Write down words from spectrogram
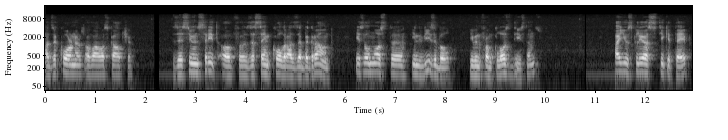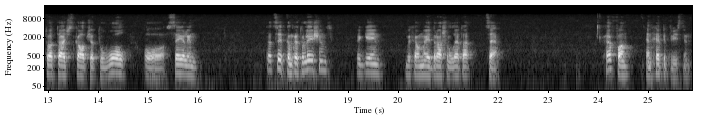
at the corners of our sculpture. The sewn thread of uh, the same color as the background is almost invisible even from close distance. I use clear sticky tape to attach sculpture to wall or ceiling. That's it, congratulations. Again, we have made Russian letter C. Have fun and happy twisting.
